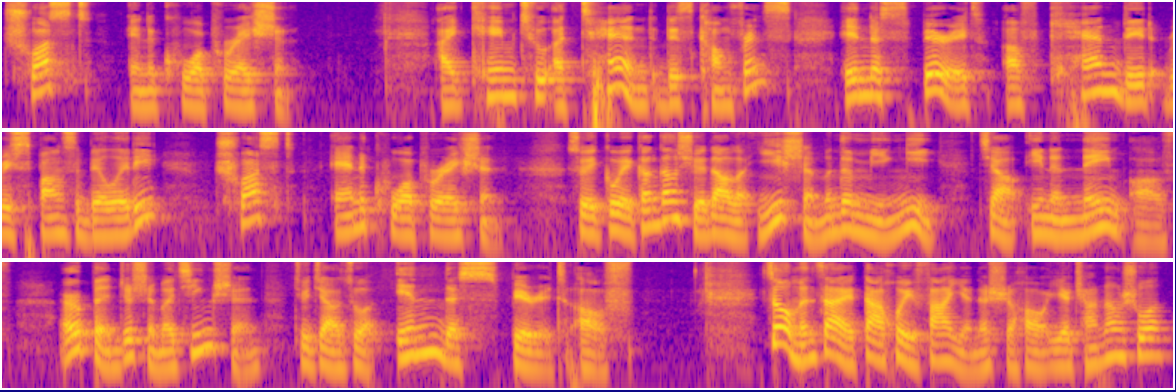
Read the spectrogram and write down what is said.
trust, and cooperation. I came to attend this conference in the spirit of candid responsibility, trust, and cooperation. 所以各位刚刚学到了以什么的名义叫 in the name of，而本着什么精神就叫做 in the spirit of。在我们在大会发言的时候，也常常说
